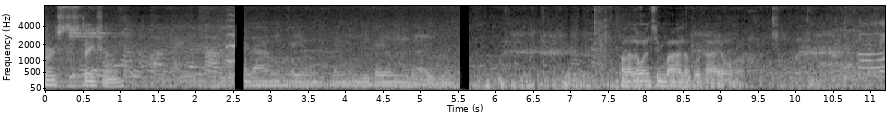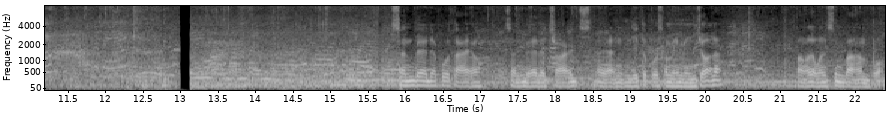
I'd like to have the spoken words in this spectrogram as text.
First station. Pangalawang simbahan na po tayo. San Beda po tayo. San Beda Church. Ayan, dito po sa may Menjola. Pangalawang simbahan po.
